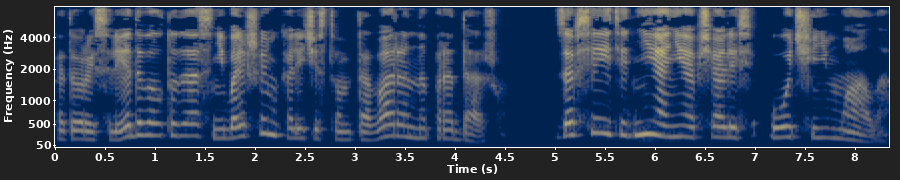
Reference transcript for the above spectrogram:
который следовал туда с небольшим количеством товара на продажу. За все эти дни они общались очень мало.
